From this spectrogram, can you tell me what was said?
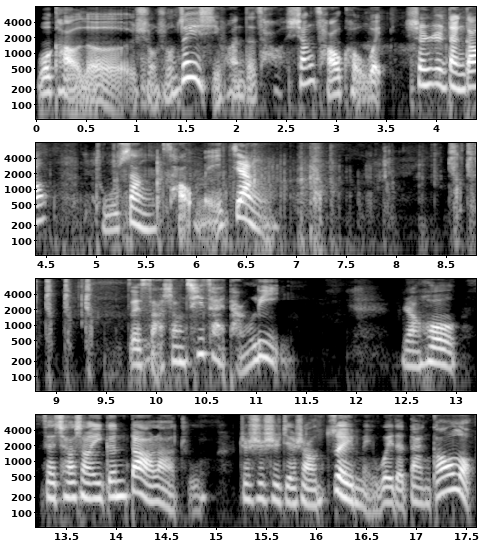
我烤了熊熊最喜欢的草香草口味生日蛋糕。涂上草莓酱，再撒上七彩糖粒，然后再插上一根大蜡烛。这是世界上最美味的蛋糕喽！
